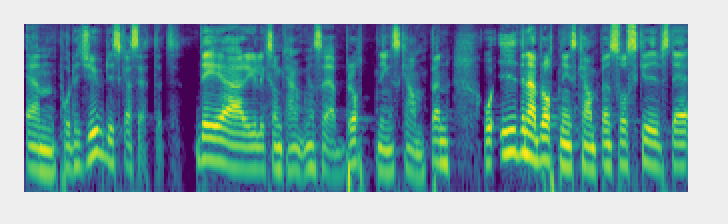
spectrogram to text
än på det judiska sättet. Det är ju liksom kan man säga brottningskampen. Och i den här brottningskampen så skrivs det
